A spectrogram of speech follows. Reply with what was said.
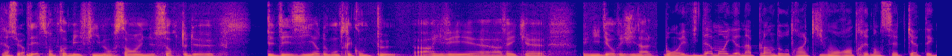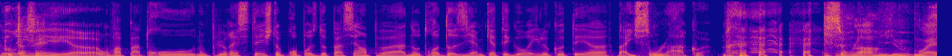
Bien sûr. dès son premier film, on sent une sorte de, de désir de montrer qu'on peut arriver euh, avec euh, une idée originale. Bon, évidemment, il y en a plein d'autres hein, qui vont rentrer dans cette catégorie, mais euh, on va pas trop non plus rester. Je te propose de passer un peu à notre deuxième catégorie, le côté, euh, bah ils sont là, quoi. Ils sont là. Parmi nous. Ouais.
